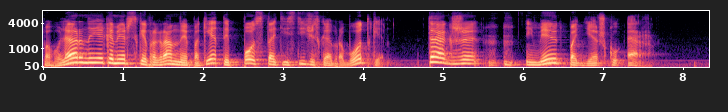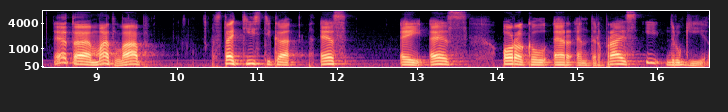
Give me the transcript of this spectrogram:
Популярные коммерческие программные пакеты по статистической обработке также имеют поддержку R. Это MATLAB, статистика, SAS, Oracle R Enterprise и другие.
